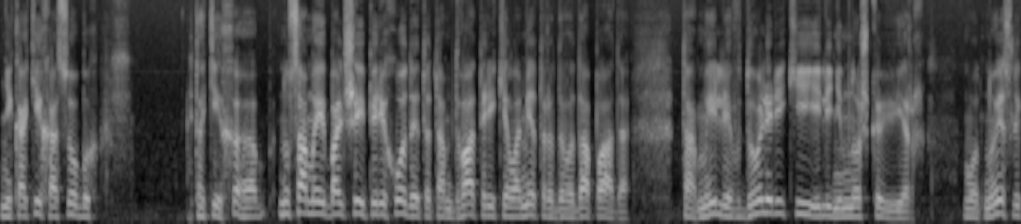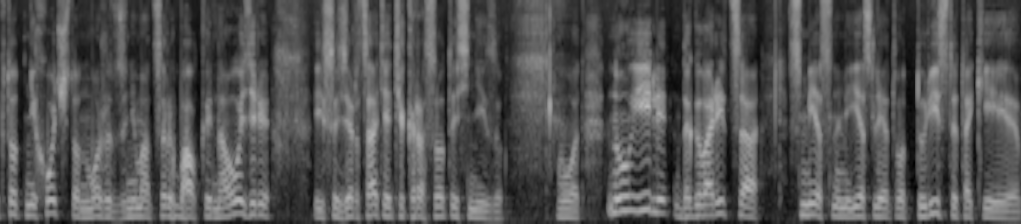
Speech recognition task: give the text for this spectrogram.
никаких особых таких, э, ну, самые большие переходы это там 2-3 километра до водопада, там или вдоль реки, или немножко вверх. Вот. Но если кто-то не хочет, он может заниматься рыбалкой на озере и созерцать эти красоты снизу. Вот. Ну или договориться с местными, если это вот туристы такие,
